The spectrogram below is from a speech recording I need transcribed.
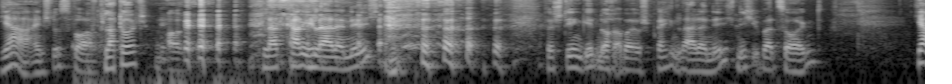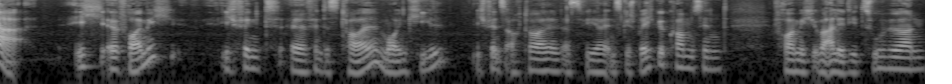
Ja, ein Schlusswort. Auf Plattdeutsch? Platt kann ich leider nicht. Verstehen geht noch, aber sprechen leider nicht, nicht überzeugend. Ja, ich äh, freue mich. Ich finde äh, find es toll. Moin Kiel. Ich finde es auch toll, dass wir ins Gespräch gekommen sind. Freue mich über alle, die zuhören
